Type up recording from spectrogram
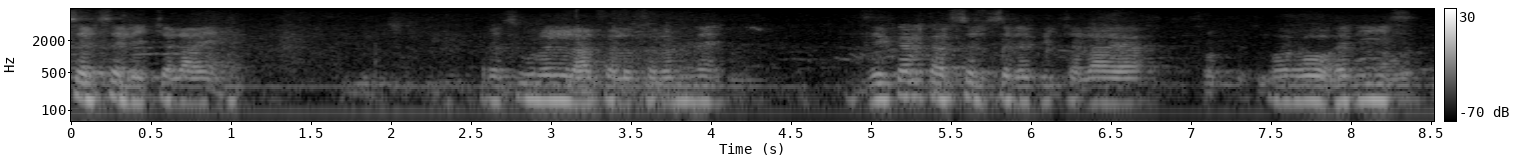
سلسلے چلائے ہیں۔ رسول اللہ صلی اللہ علیہ وسلم نے ذکر کا سلسلہ بھی چلایا اور وہ حدیث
